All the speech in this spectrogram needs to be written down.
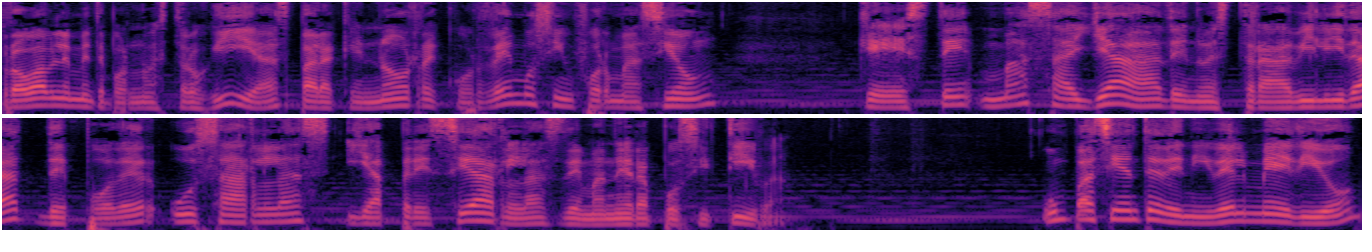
probablemente por nuestros guías para que no recordemos información que esté más allá de nuestra habilidad de poder usarlas y apreciarlas de manera positiva. Un paciente de nivel medio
